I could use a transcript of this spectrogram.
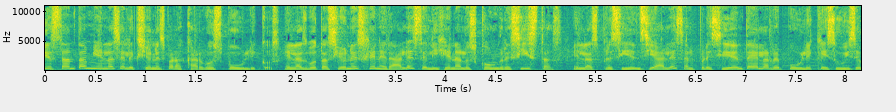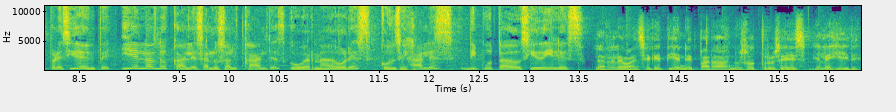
Y están también las elecciones para cargos públicos. En las votaciones generales se eligen a los congresistas, en las presidenciales al presidente de la República y su vicepresidente, y en las locales a los alcaldes, gobernadores, concejales, diputados y ediles. La relevancia que tiene para nosotros es elegir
